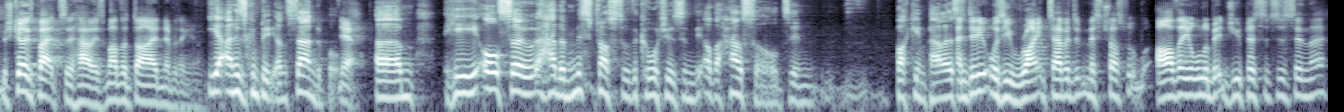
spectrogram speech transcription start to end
Which goes back to how his mother died and everything else. Yeah, and it's completely understandable. Yeah. Um, he also had a mistrust of the courtiers in the other households in Buckingham Palace. And did it, was he right to have a mistrust? Are they all a bit duplicitous in there?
